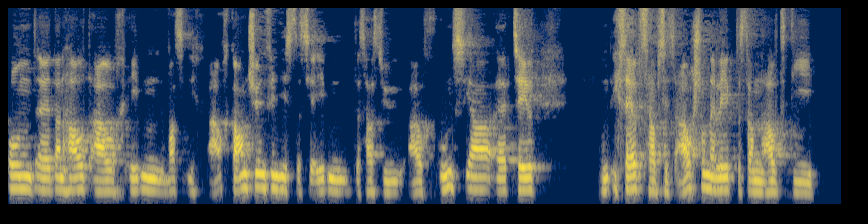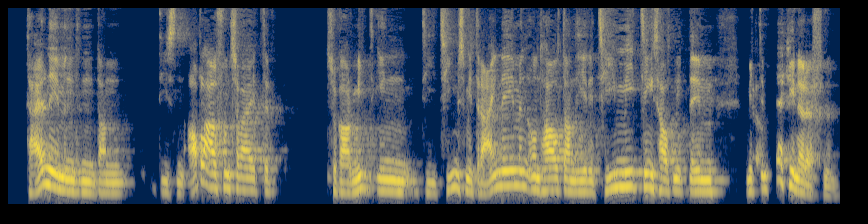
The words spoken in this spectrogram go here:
Und äh, dann halt auch eben, was ich auch ganz schön finde, ist, dass ja eben, das hast du auch uns ja erzählt, und ich selbst habe es jetzt auch schon erlebt, dass dann halt die Teilnehmenden dann diesen Ablauf und so weiter sogar mit in die Teams mit reinnehmen und halt dann ihre Team-Meetings halt mit dem, mit dem Check-in eröffnen.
